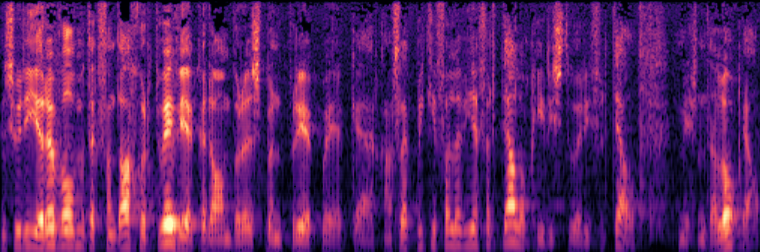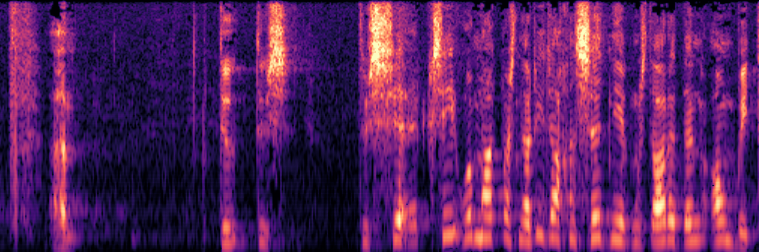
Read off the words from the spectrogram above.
En so die Here wil met ek vandag oor 2 weke daar in Brisbane preek by 'n kerk. Dan sal ek bietjie vir hulle weer vertel ook hierdie storie vertel. Mense moet hulle ook help. Ehm um, toe toe toe sê ek sê ouma ek was nou die dag in Sydney, ek moes daar 'n ding aanbied.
